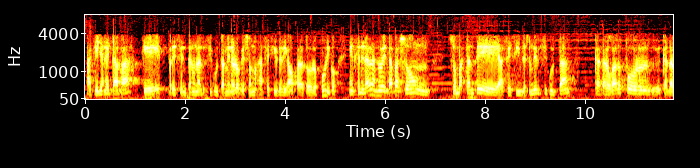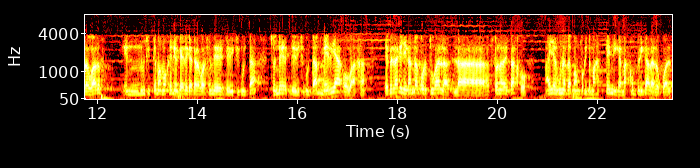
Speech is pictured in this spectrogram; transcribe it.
aquellas etapas que presentan una dificultad menor o que son más accesibles, digamos, para todos los públicos. En general, las nueve etapas son, son bastante accesibles, son de dificultad catalogados por catalogados en un sistema homogéneo que hay de catalogación de, dificultad, son de dificultad media o baja. Es verdad que llegando a Portugal, la, zona de Tajo, hay alguna etapa un poquito más técnica, más complicada, lo cual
